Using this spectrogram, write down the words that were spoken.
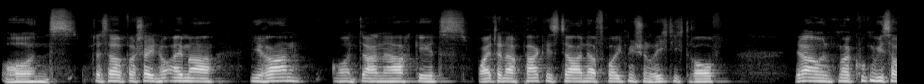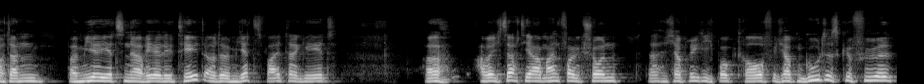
Und deshalb wahrscheinlich nur einmal Iran und danach geht es weiter nach Pakistan. Da freue ich mich schon richtig drauf. Ja, und mal gucken, wie es auch dann bei mir jetzt in der Realität, also im Jetzt weitergeht. Äh, aber ich sagte ja am Anfang schon, ich habe richtig Bock drauf. Ich habe ein gutes Gefühl,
